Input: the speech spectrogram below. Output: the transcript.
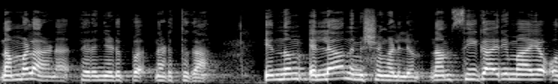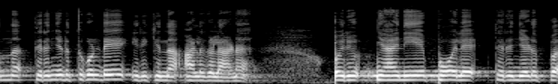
നമ്മളാണ് തിരഞ്ഞെടുപ്പ് നടത്തുക. എന്നും എല്ലാ നിമിഷങ്ങളിലും നാം സ്വീകാര്യമായ ഒന്ന് തിരഞ്ഞെടുത്തുകൊണ്ടേ ഇരിക്കുന്ന ആളുകളാണ്. ഒരു ജ്ഞാനിയെപ്പോലെ തിരഞ്ഞെടുപ്പ്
